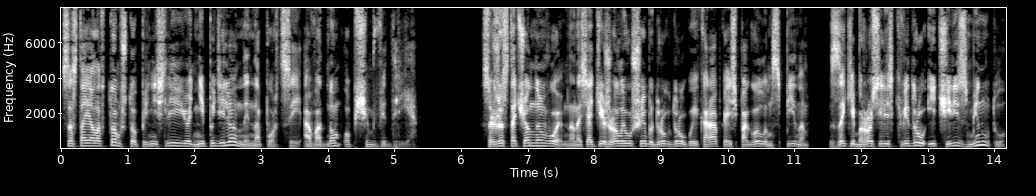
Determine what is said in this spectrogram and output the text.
состояло в том, что принесли ее не поделенной на порции, а в одном общем ведре. С ожесточенным воем, нанося тяжелые ушибы друг другу и карабкаясь по голым спинам, зэки бросились к ведру, и через минуту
